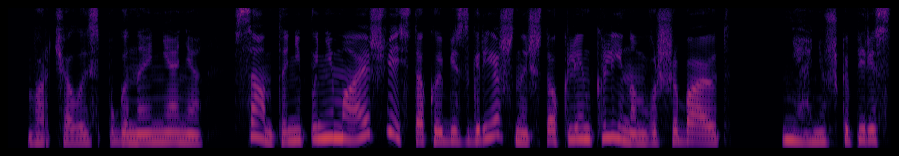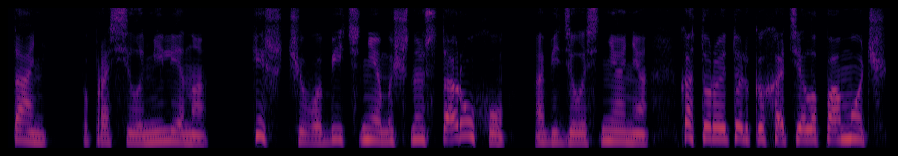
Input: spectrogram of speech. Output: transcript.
— ворчала испуганная няня. «Сам-то не понимаешь весь такой безгрешный, что клин клином вышибают!» «Нянюшка, перестань!» — попросила Милена. «Ишь, чего бить немощную старуху?» — обиделась няня, которая только хотела помочь.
